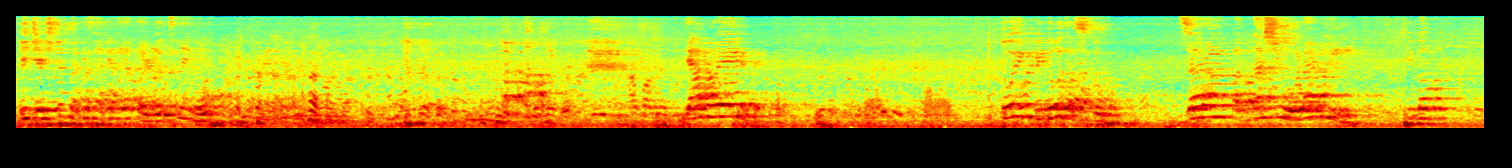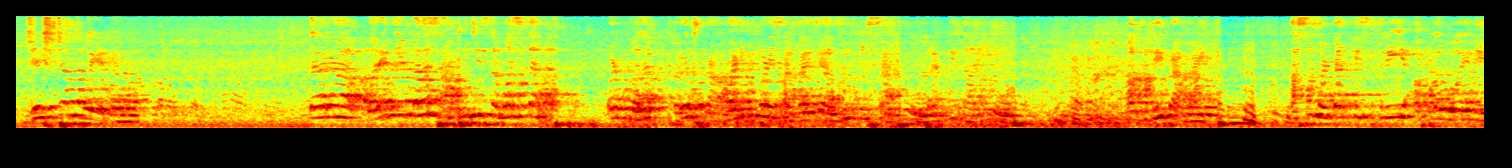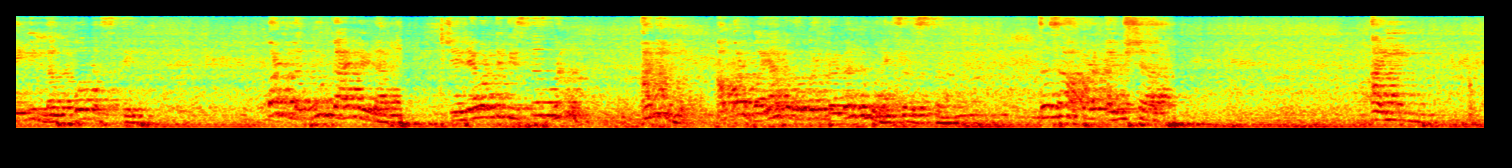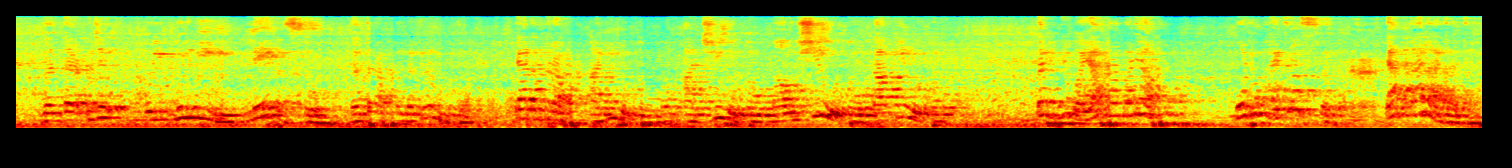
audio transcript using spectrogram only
ही ज्येष्ठ कधी झाले मला कळलंच नाही हो. त्यामुळे तो एक विनोद असतो. जर पन्नाशी ओलांडली की मग ज्येष्ठत्व येतं तर बरेच जण मला साठीची समजतात. पण मला खरंच प्रामाणिकपणे सांगायचे अजून मी साठी ओलांडली नाही हो. अगदी प्रामाणिकपणे. असं म्हणतात की स्त्री आपलं वय नेहमी लपवत असते. पण लपवून काय मिळणार? चेहऱ्यावर ते दिसतच ना. आणि आपण वयाबरोबर प्रगल्भ व्हायचं असतं. जसं आपण आयुष्यात आई. नंतर म्हणजे मुल- मुलगी लेख असतो. नंतर आपलं लग्न होतं. त्यानंतर आपण आई होतो मग आजी होतो मावशी होतो काकी होतो. तर हे वयाप्रमाणे आपण मोठं व्हायचं असतं. त्यात काय लाजायचं.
